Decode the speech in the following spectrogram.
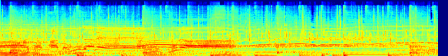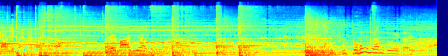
아, 나다 너무 잘해. 이게 뭐야. 대박이다 대박이다. 대박이야 정말. 너무 감동이다 이거.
